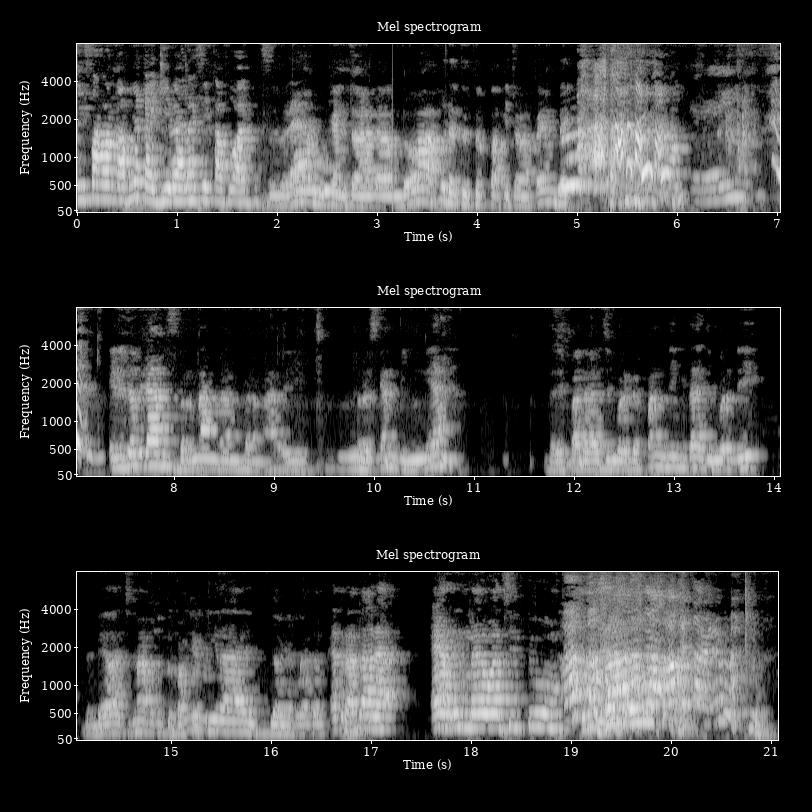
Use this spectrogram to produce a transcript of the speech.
kisah lengkapnya kayak gimana sih Kak Fuad? Sebenarnya bukan celana dalam doang, aku udah tutup pakai celana pendek. Ini tuh kita habis berenang kan bareng Ari. Terus kan bingung ya daripada di depan, ini kita jemur di jendela. Cuma aku tutup pakai tirai biar nggak kelihatan. Eh ternyata ada Erin lewat situ. Terus tanya, "Ini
